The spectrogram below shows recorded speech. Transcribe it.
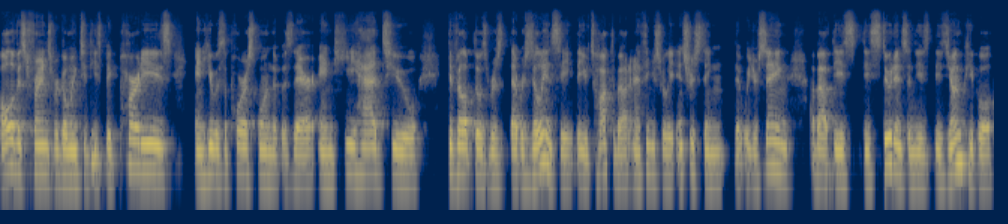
all of his friends were going to these big parties and he was the poorest one that was there and he had to develop those that resiliency that you talked about. And i think it's really interesting that what you're saying about these these students and these these young people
